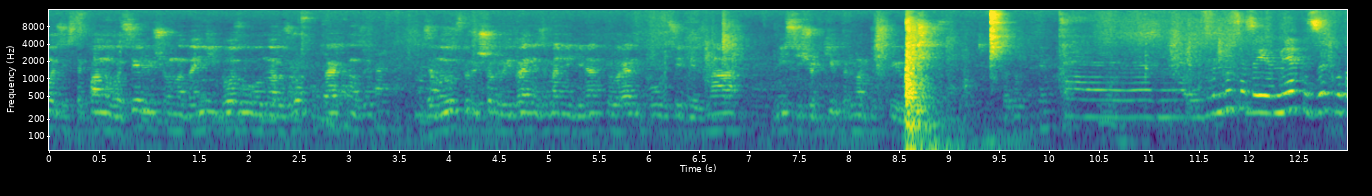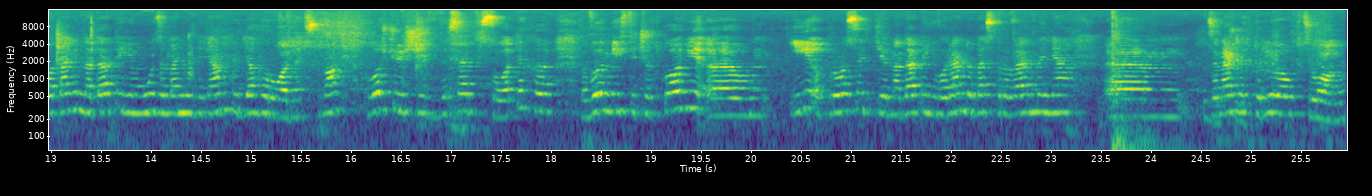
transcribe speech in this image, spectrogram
нозі Степану Васильовичу в наданні дозволу на розробку проекту зе- землеустрою щодо відведення земельної ділянки в оренду по вулиці Пізна в місті Чортків Тернопільської області. Е, звернувся заявник з клопотанням надати йому земельну ділянку для городництва площею 60 сотих в місті Чорткові е, і просить надати її в оренду без проведення е, земельних торів аукціону.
